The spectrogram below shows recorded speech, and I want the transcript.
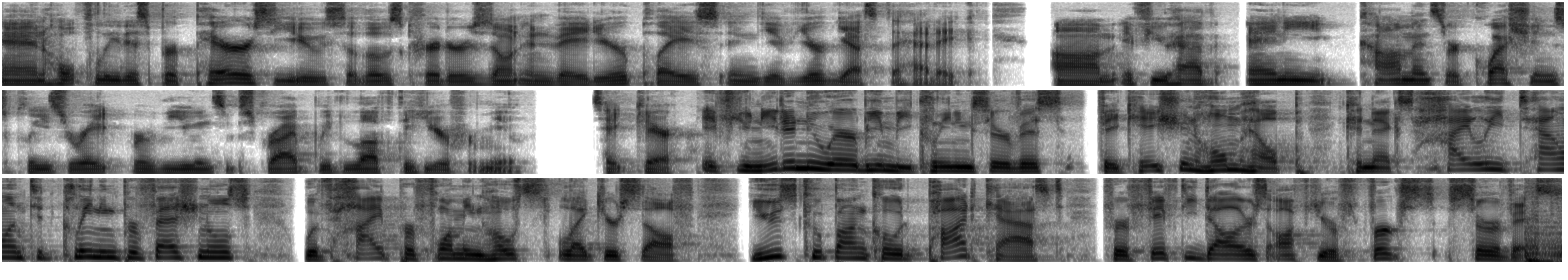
And hopefully, this prepares you so those critters don't invade your place and give your guest a headache. Um, if you have any comments or questions, please rate, review, and subscribe. We'd love to hear from you. Take care. If you need a new Airbnb cleaning service, Vacation Home Help connects highly talented cleaning professionals with high performing hosts like yourself. Use coupon code PODCAST for $50 off your first service.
